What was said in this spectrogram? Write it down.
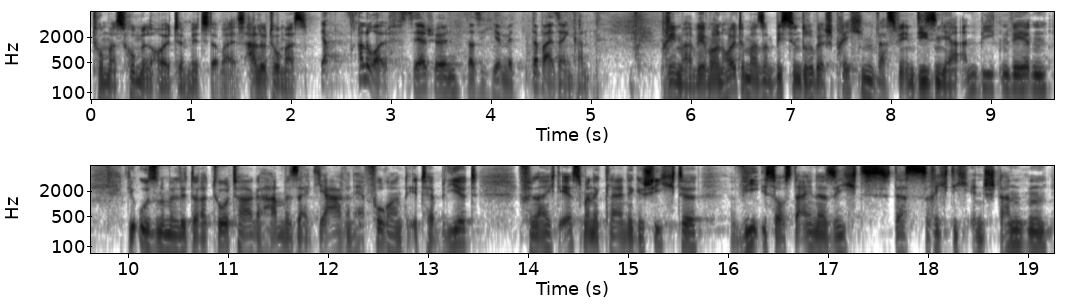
Thomas Hummel, heute mit dabei ist. Hallo Thomas. Ja, hallo Rolf. Sehr schön, dass ich hier mit dabei sein kann. Prima. Wir wollen heute mal so ein bisschen darüber sprechen, was wir in diesem Jahr anbieten werden. Die Usenumer Literaturtage haben wir seit Jahren hervorragend etabliert. Vielleicht erstmal eine kleine Geschichte. Wie ist aus deiner Sicht das richtig entstanden?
